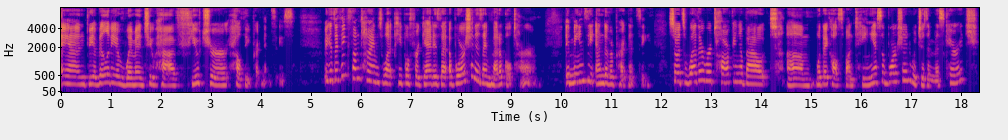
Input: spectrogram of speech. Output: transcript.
and the ability of women to have future healthy pregnancies. Because I think sometimes what people forget is that abortion is a medical term. It means the end of a pregnancy. So it's whether we're talking about um, what they call spontaneous abortion, which is a miscarriage,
